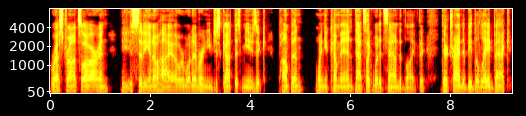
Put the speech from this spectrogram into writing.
restaurants are and you're sitting in Ohio or whatever, and you just got this music pumping when you come in. That's like what it sounded like. They're they're trying to be the laid back,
